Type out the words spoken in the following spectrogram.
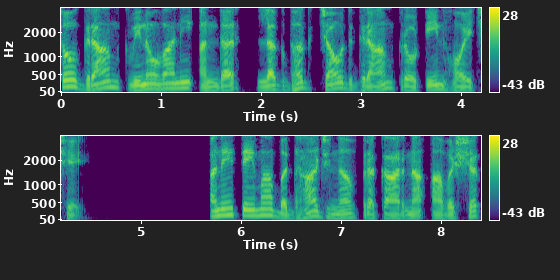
સો ગ્રામ ક્વિનોવાની અંદર લગભગ ચૌદ ગ્રામ પ્રોટીન હોય છે. અને તેમાં બધા જ નવ પ્રકારના આવશ્યક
